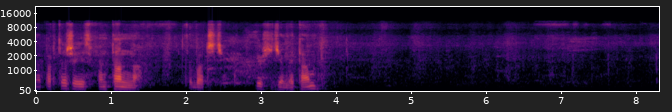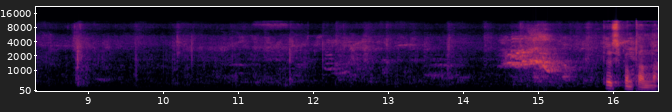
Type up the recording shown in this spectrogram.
Na parterze jest fontanna. Zobaczcie, już idziemy tam. To jest fontanna.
